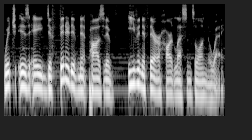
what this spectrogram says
which is a definitive net positive, even if there are hard lessons along the way.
